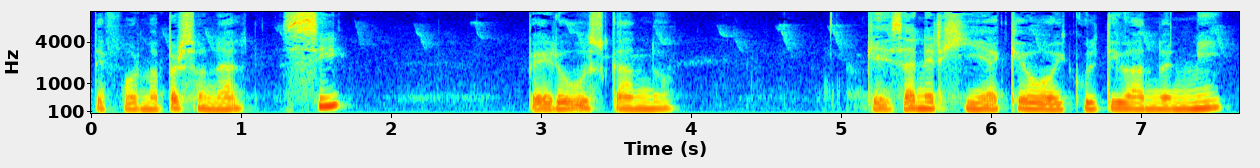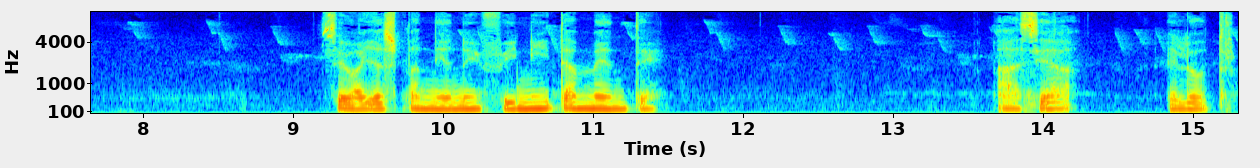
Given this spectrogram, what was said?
de forma personal, sí, pero buscando que esa energía que voy cultivando en mí se vaya expandiendo infinitamente hacia el otro.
